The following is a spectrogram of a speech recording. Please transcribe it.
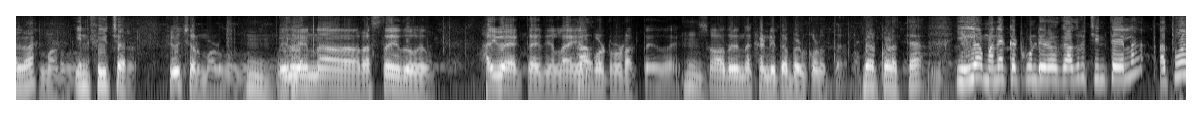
ಅಲ್ವಾ? ಮಾಡಬಹುದು ಇನ್ ಫ್ಯೂಚರ್ ಫ್ಯೂಚರ್ ಮಾಡಬಹುದು ಇದು ಇನ್ನ ರಸ್ತೆ ಇದು ಹೈವೇ ಆಗ್ತಾ ಇದೆಯಲ್ಲ ಏರ್ಪೋರ್ಟ್ ರೋಡ್ ಆಗ್ತಾ ಇದೆ. ಸೊ ಅದರಿಂದ ಖಂಡಿತ ಬೆಳ್ಕೊಳ್ಳುತ್ತೆ ಬೆಳ್ಕೊಳುತ್ತೆ. ಇಲ್ಲ ಮನೆ ಕಟ್ಕೊಂಡಿರೋಗಾದ್ರೂ ಚಿಂತೆ ಇಲ್ಲ ಅಥವಾ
